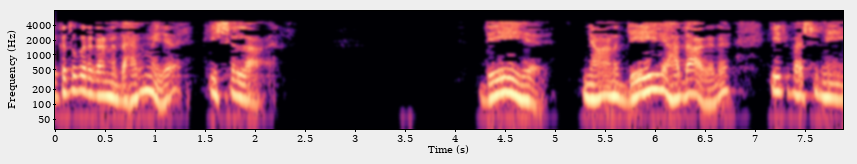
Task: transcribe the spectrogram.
එකතු කරගන්න ධර්මය ඉස්සලා දේය ඥාන දේය හදාගෙන ඊට පස්සේ මේ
